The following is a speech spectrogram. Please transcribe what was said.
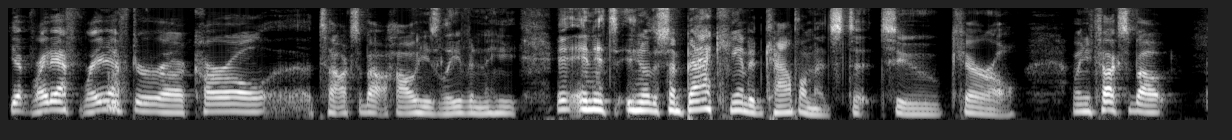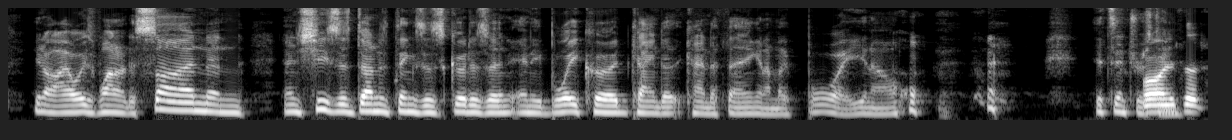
Yep, right after right after uh, Carl uh, talks about how he's leaving, he and it's you know there's some backhanded compliments to to Carol when he talks about you know, I always wanted a son, and and she's has done things as good as any boy could, kind of kind of thing. And I'm like, boy, you know, it's interesting. Well, said,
